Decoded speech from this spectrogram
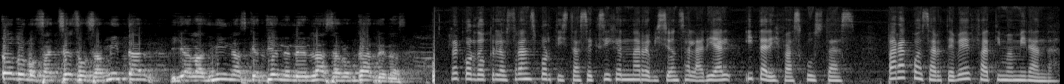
todos los accesos a Mittal y a las minas que tienen en Lázaro Cárdenas. Recordó que los transportistas exigen una revisión salarial y tarifas justas. Para Cuasar TV, Fátima Miranda.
